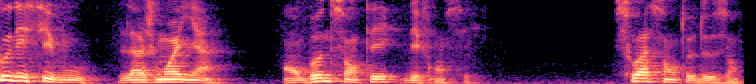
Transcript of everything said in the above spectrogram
Connaissez-vous l'âge moyen en bonne santé des Français? 62 ans.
